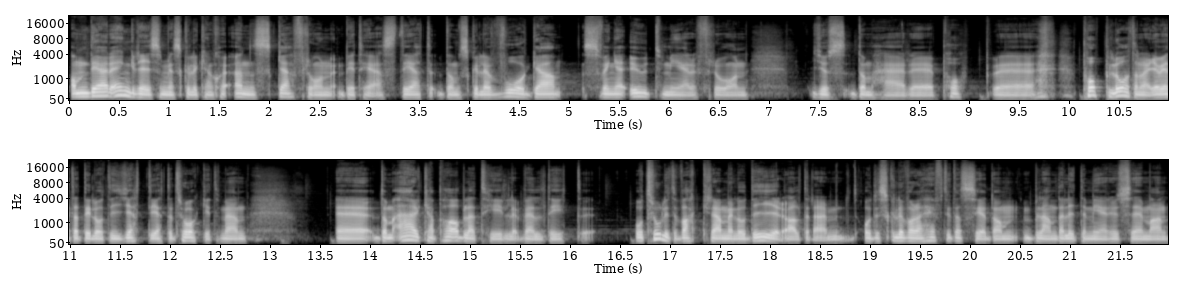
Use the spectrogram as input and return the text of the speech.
Om det är en grej som jag skulle kanske önska från BTS det är att de skulle våga svänga ut mer från just de här eh, pop, eh, poplåtarna. Jag vet att det låter jätte, jättetråkigt men Eh, de är kapabla till väldigt otroligt vackra melodier och allt det där och det skulle vara häftigt att se dem blanda lite mer, hur säger man,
